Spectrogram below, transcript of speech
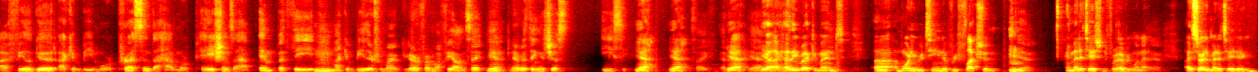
I feel good. I can be more present. I have more patience. I have empathy. I can be there for my girlfriend, my fiance. Yeah. And everything is just easy. Yeah. Yeah. It's like, Yeah. yeah. Yeah. I highly recommend uh, a morning routine of reflection yeah. and meditation for everyone. I, I started meditating.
